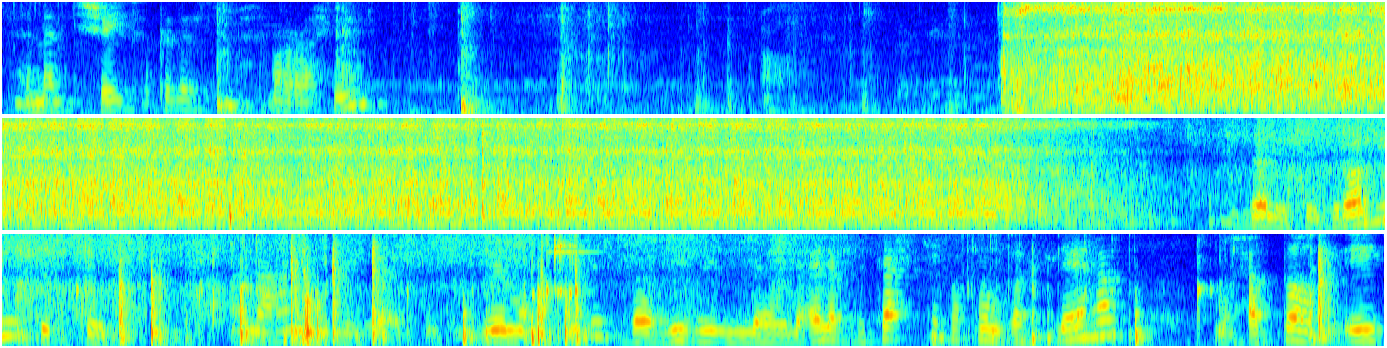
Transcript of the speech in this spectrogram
زي ما أنت شايفة كده بسم الله الرحمن الرحيم. تضربي وتغسلي أنا عندي دلوقتي زي ما قلت لك بجيب العلب بتاعتي بكون غسلاها وحطها في إيه؟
